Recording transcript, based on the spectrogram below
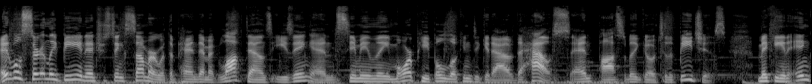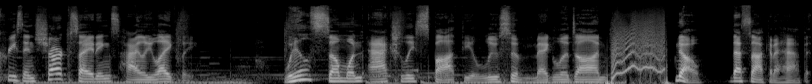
It will certainly be an interesting summer with the pandemic lockdowns easing and seemingly more people looking to get out of the house and possibly go to the beaches, making an increase in shark sightings highly likely. Will someone actually spot the elusive megalodon? No, that's not going to happen.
